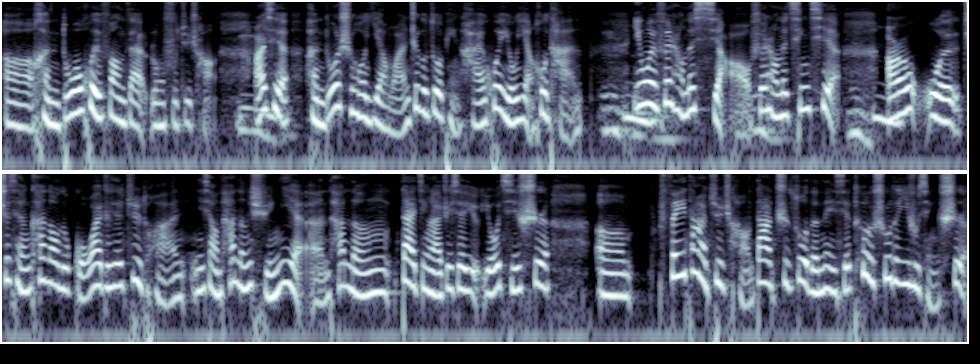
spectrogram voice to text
呃，很多会放在龙福剧场，而且很多时候演完这个作品还会有演后谈，因为非常的小，非常的亲切。嗯。而我之前看到的国外这些剧团，你想他能巡演，他能带进来这些，尤尤其是，嗯、非大剧场大制作的那些特殊的艺术形式，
